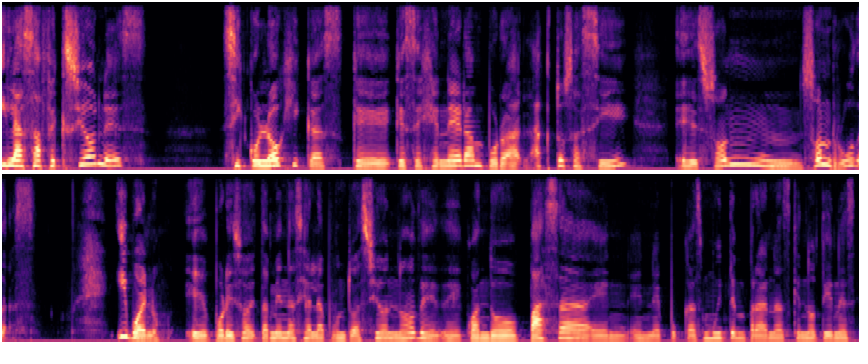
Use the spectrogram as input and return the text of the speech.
y las afecciones psicológicas que, que, se generan por actos así eh, son, son rudas. Y bueno, eh, por eso también hacía la puntuación, ¿no? De, cuando pasa en, épocas muy tempranas que no tienes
